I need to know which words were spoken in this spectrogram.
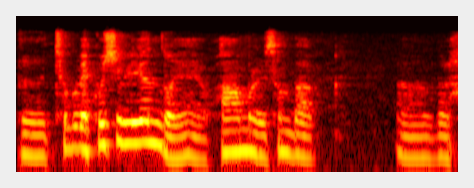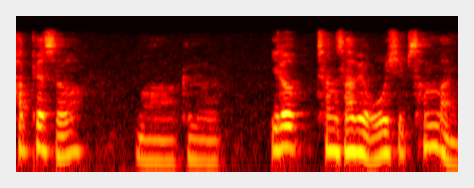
그 1991년도에 화물 선박을 합해서 뭐그 1억 1453만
